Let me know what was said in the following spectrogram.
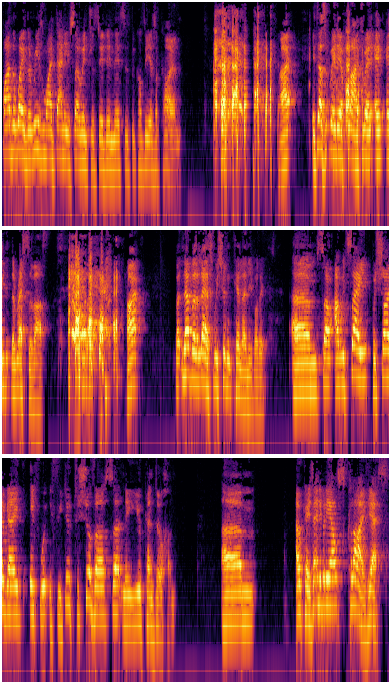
By the way, the reason why Danny is so interested in this is because he is a Kohen. right? It doesn't really apply to any, any, the rest of us. right? But nevertheless, we shouldn't kill anybody. Um, so I would say, B'shaygeg, if we, if you do teshuva, certainly you can duchen. Um, okay, is there anybody else? Clive, yes.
